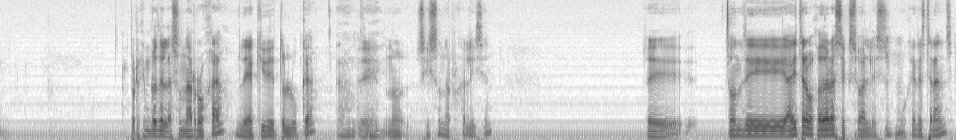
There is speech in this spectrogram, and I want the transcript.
por ejemplo, de la zona roja, de aquí de Toluca. Ah, eh, no, ¿Sí zona roja le dicen? Eh, donde hay trabajadoras sexuales, mujeres trans,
